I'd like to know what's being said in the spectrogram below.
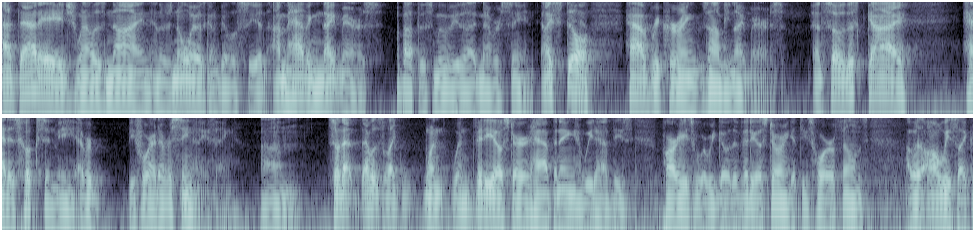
at that age when I was nine and there was no way I was going to be able to see it, I'm having nightmares about this movie that I'd never seen. And I still have recurring zombie nightmares. And so this guy had his hooks in me ever before I'd ever seen anything. Um, so that that was like when when video started happening and we'd have these parties where we'd go to the video store and get these horror films. I was always like,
